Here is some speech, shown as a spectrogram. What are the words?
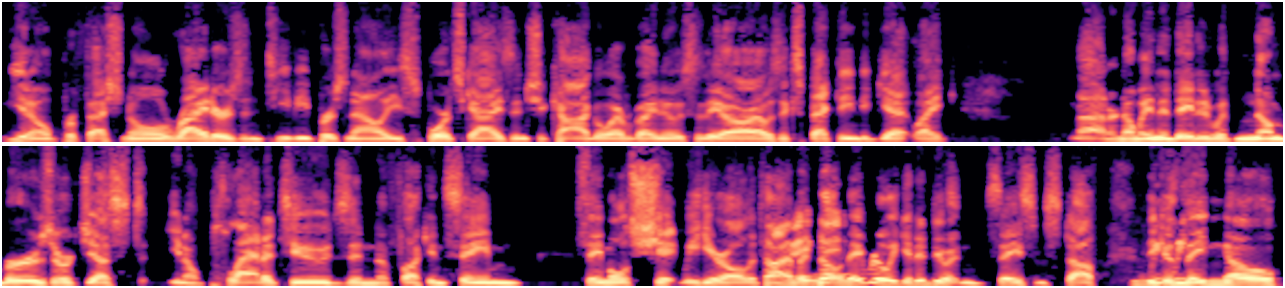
you know professional writers and TV personalities, sports guys in Chicago. Everybody knows who they are. I was expecting to get like I don't know inundated with numbers or just you know platitudes and the fucking same same old shit we hear all the time. But no, Amen. they really get into it and say some stuff because we- they know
